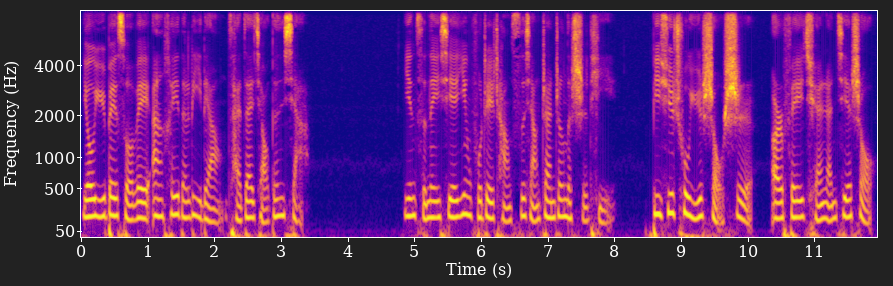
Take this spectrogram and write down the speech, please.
由于被所谓暗黑的力量踩在脚跟下，因此那些应付这场思想战争的实体必须处于守势。而非全然接受，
